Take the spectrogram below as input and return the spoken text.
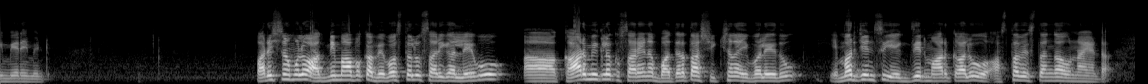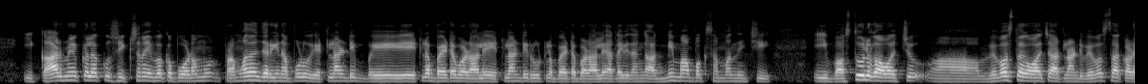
ఈ మేనేజ్మెంట్. పరిశ్రమలో అగ్నిమాపక వ్యవస్థలు సరిగా లేవు. కార్మికులకు సరైన భద్రతా శిక్షణ ఇవ్వలేదు. ఎమర్జెన్సీ ఎగ్జిట్ మార్గాలు అస్తవ్యస్తంగా ఉన్నాయంట. ఈ కార్మికులకు శిక్షణ ఇవ్వకపోవడము ప్రమాదం జరిగినప్పుడు ఎట్లాంటి ఎట్లా బయటపడాలి ఎట్లాంటి రూట్లో బయటపడాలి అదేవిధంగా అగ్నిమాపకు సంబంధించి ఈ వస్తువులు కావచ్చు వ్యవస్థ కావచ్చు అట్లాంటి వ్యవస్థ అక్కడ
